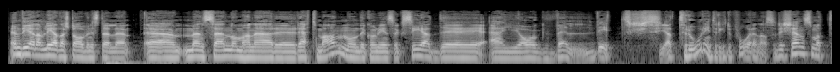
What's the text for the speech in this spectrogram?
en del av ledarstaben istället. Eh, men sen om han är rätt man, om det kommer bli en succé, det är jag väldigt, jag tror inte riktigt på den alltså. Det känns som att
